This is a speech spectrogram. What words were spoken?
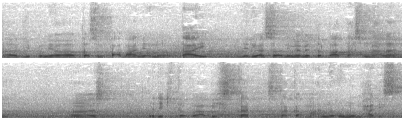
uh, dia punya tak sempat banyak nak taik jadi rasa ni memang terbatas sebenarnya uh, jadi kita pun habis setakat makna umum hadis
